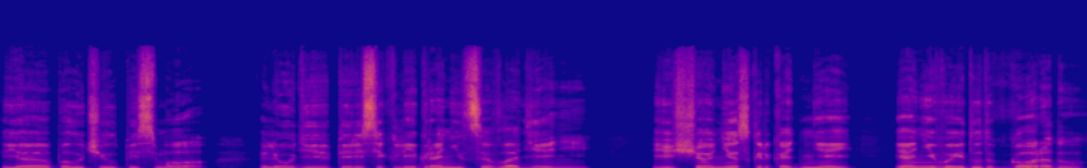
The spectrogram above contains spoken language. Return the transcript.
«Я получил письмо. Люди пересекли границы владений. Еще несколько дней, и они выйдут к городу,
